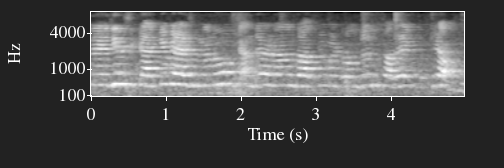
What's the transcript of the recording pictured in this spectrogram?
ਤੇ ਜੀ ਅਸੀਂ ਕਹਿ ਕੇ ਵੀ ਆਏ ਸੀ ਉਹਨਾਂ ਨੂੰ, ਉਹ ਕਹਿੰਦੇ ਹਨ 10 ਮਿੰਟ ਰੁਕ ਜਾਓ, ਅਸੀਂ ਸਾਰੇ ਇਕੱਠੇ ਆਵਾਂਗੇ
